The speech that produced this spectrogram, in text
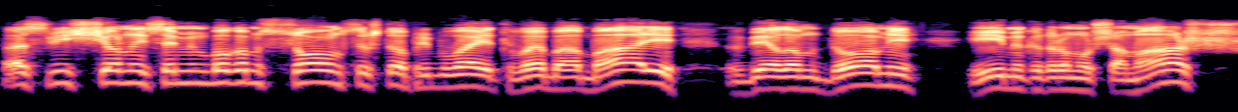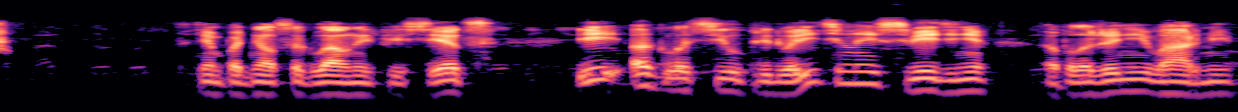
освященной самим богом солнца, что пребывает в Эбабаре, в Белом доме, имя которому Шамаш. Затем поднялся главный писец и огласил предварительные сведения о положении в армии.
